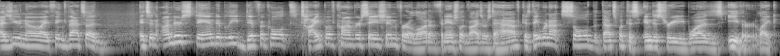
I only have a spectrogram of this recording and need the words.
as you know, I think that's a it's an understandably difficult type of conversation for a lot of financial advisors to have because they were not sold that that's what this industry was either. Like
